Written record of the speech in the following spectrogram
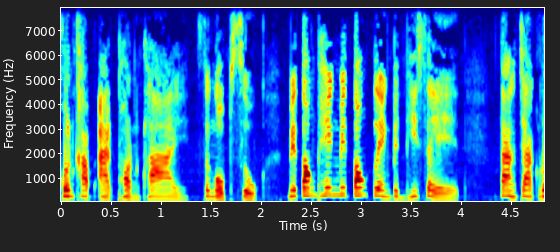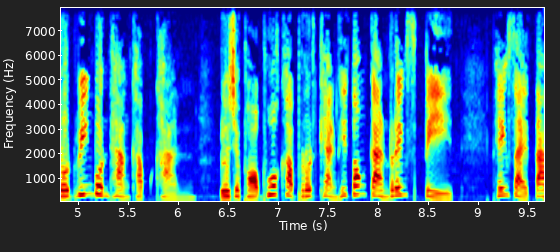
คนขับอาจผ่อนคลาย สงบสุข ไม่ต้องเพ่งไม่ต้องเกรงเป็นพิเศษ ต่างจากรถวิ่งบนทางขับขัน โดยเฉพาะพวกขับรถแข่งที่ต้องการเร่งสปีด เพ่งสายตา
